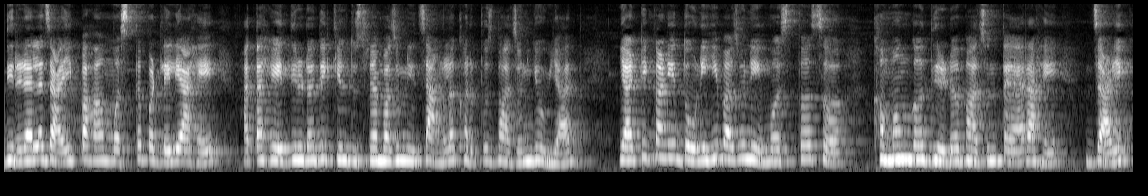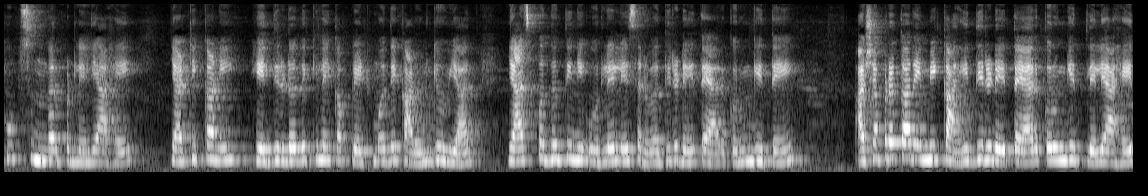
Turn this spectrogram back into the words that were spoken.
धिरड्याला जाळी पहा मस्त पडलेली आहे. आता हे दीर्ड देखील दुसऱ्या बाजूनी चांगलं खरपूस भाजून घेऊयात. या ठिकाणी दोन्हीही बाजूनी मस्त असं खमंग धिरडं भाजून तयार आहे. जाळी खूप सुंदर पडलेली आहे. या ठिकाणी हे धिरडं देखील एका प्लेटमध्ये काढून घेऊयात. याच पद्धतीने उरलेले सर्व धिरडे तयार करून घेते. अशा प्रकारे मी काही धिरडे तयार करून घेतलेले आहेत.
